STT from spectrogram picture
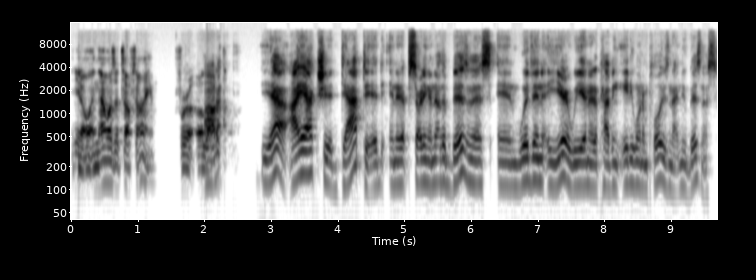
You know, and that was a tough time for a, a lot uh, of yeah, I actually adapted, ended up starting another business, and within a year, we ended up having 81 employees in that new business.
